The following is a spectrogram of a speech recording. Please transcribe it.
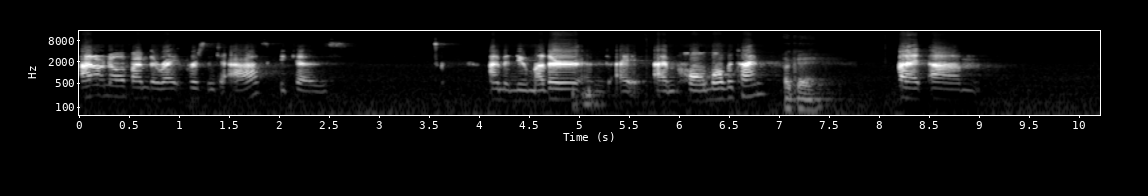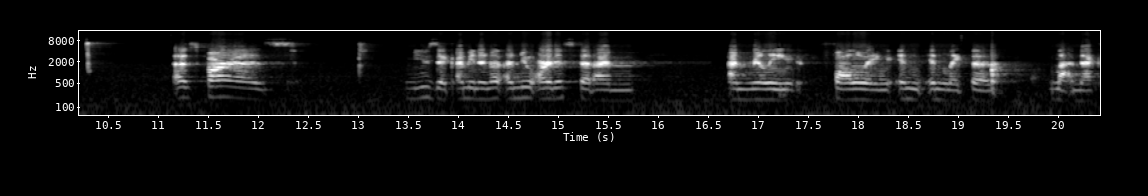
i don't know if i'm the right person to ask because i'm a new mother and i i'm home all the time Ok, but um as far as music i mean a, a new artist that i'm i'm really following in in like the Latinx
